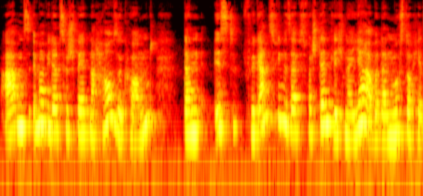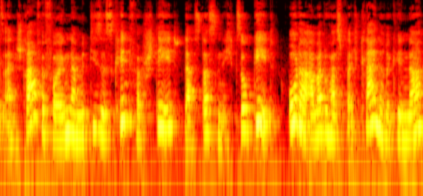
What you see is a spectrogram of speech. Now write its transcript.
abends immer wieder zu spät nach Hause kommt, dann ist für ganz viele selbstverständlich, na ja, aber dann muss doch jetzt eine Strafe folgen, damit dieses Kind versteht, dass das nicht so geht. Oder aber du hast vielleicht kleinere Kinder,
